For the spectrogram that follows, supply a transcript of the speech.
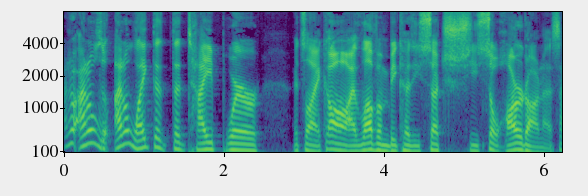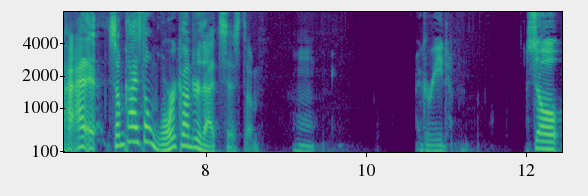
I don't. I don't. So- I don't like the the type where it's like, oh, I love him because he's such. He's so hard on us. I, I some guys don't work under that system. Hmm. Agreed. So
